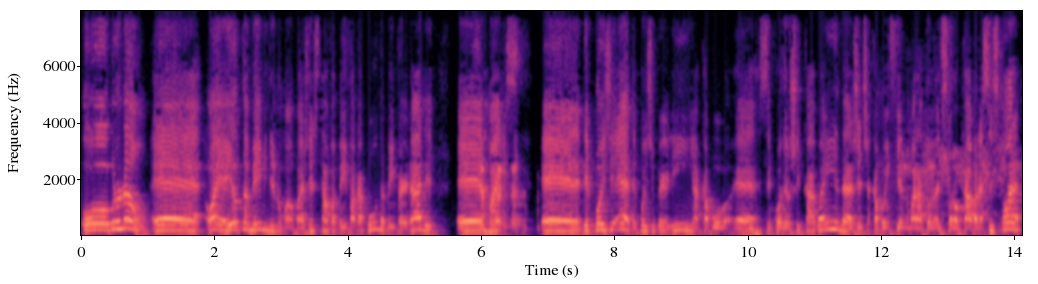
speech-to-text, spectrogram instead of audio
ô, ô, Brunão, é, olha, eu também, menino Mamba, a gente estava bem vagabunda, bem verdade, é, mas é, depois, de, é, depois de Berlim, acabou, é, se correu Chicago ainda, a gente acabou enfiando maratona de Sorocaba nessa história,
